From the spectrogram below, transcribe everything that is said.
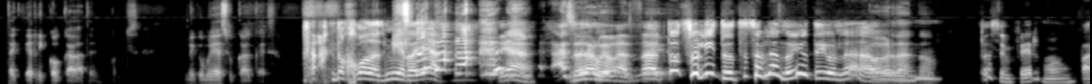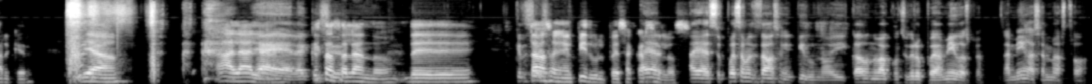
Está que rico cágate. Me comería su caca esa. No jodas, mierda, ya. Ya. Ah, se huevadas. No, pe. tú solito estás hablando, yo no te digo nada. No, verdad, ¿no? Estás enfermo, Parker. Ya. Ah, la, la. Ya, ya, la ¿Qué que estás hablando? De. ¿Qué te Estabas en el pitbull, pues, Ah, sacárselos. ah, ya, supuestamente estábamos en el Pitbull, ¿no? Y cada uno va con su grupo de amigos, pe. amigas, amigos, todo.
